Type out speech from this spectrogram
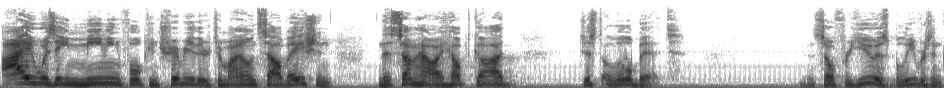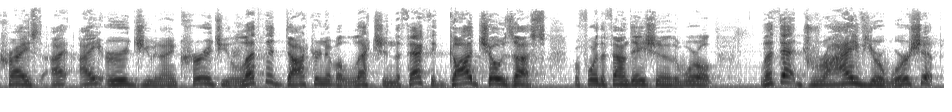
I was a meaningful contributor to my own salvation, that somehow I helped God just a little bit. And so, for you as believers in Christ, I, I, urge you and I encourage you let the doctrine of election, the fact that God chose us before the foundation of the world, let that drive your worship.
